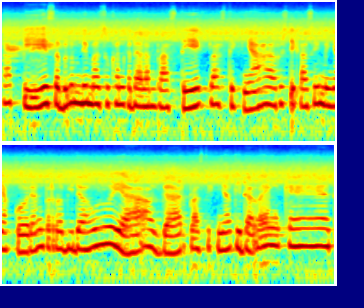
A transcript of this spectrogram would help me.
Tapi sebelum dimasukkan ke dalam plastik plastiknya harus dikasih minyak goreng terlebih dahulu ya agar plastiknya tidak lengket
